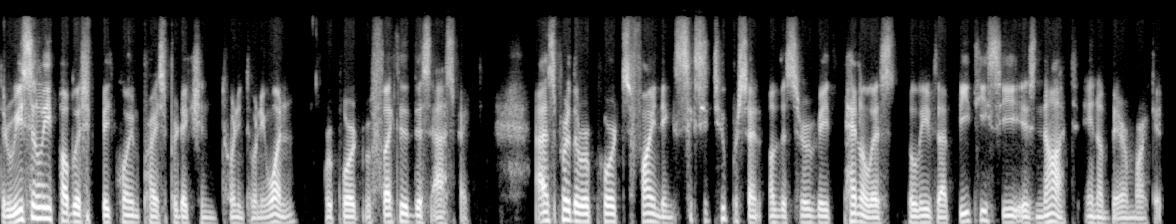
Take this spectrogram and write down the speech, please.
The recently published Bitcoin Price Prediction 2021 report reflected this aspect. As per the report's findings, 62% of the surveyed panelists believe that BTC is not in a bear market.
